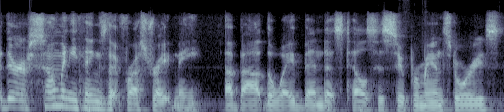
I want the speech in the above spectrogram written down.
There are so many things that frustrate me about the way Bendis tells his Superman stories,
